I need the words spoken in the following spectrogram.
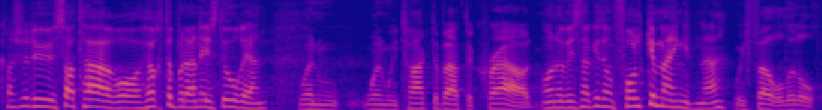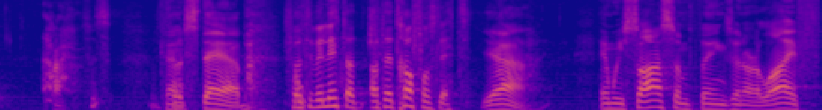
Kanskje du satt her og hørte på denne historien, when, when we talked about the crowd, og når vi snakket om folkemengdene, we felt a little ah, kind of stab. følte vi litt at, at det traff oss litt. Yeah. And we saw some things in our life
